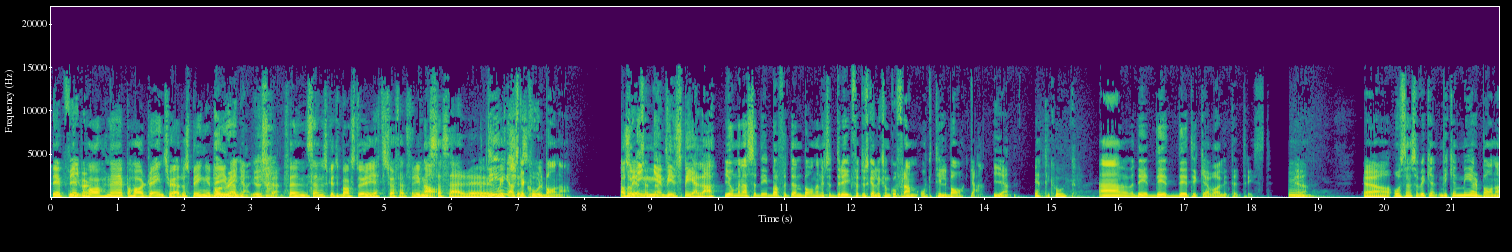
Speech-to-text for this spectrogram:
Det är Fever. på, nej, på Hard Rain tror jag. Då springer du Hard innan... Rain, ja, just det. För sen du ska tillbaka, då är det jättestora fält. För det är massa Ja. så här... eh, Det är en witches. ganska cool bana. På som ingen sättet. vill spela. Jo men alltså det är bara för att den banan är så dryg för att du ska liksom gå fram och tillbaka igen. Jättecoolt. Uh, det, det, det tycker jag var lite trist. Mm. Redan. Ja, och sen så vilken, vilken mer bana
